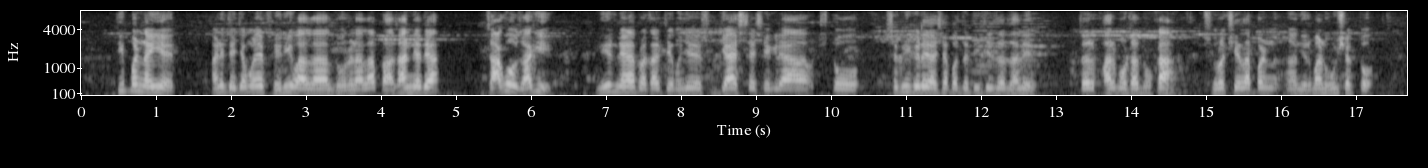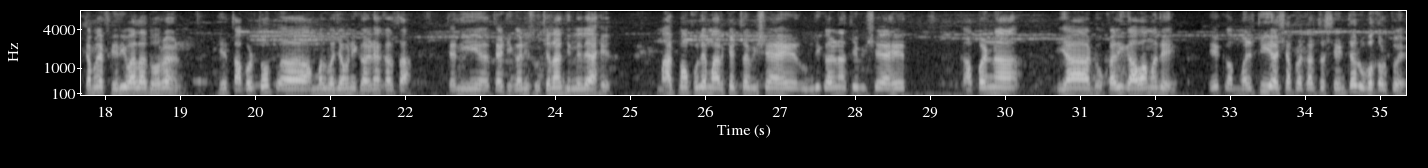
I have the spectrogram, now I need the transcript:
ती पण नाही आहेत. आणि त्याच्यामुळे फेरीवाला धोरणाला प्राधान्य द्या. जागोजागी निरनिळ्या प्रकारचे म्हणजे गॅसच्या शेगड्या स्टोव सगळीकडे अशा पद्धतीचे जर झाले तर फार मोठा धोका सुरक्षेला पण निर्माण होऊ शकतो. त्यामुळे फेरीवाला धोरण हे ताबडतोब अंमलबजावणी करण्याकरता त्यांनी त्या ठिकाणी सूचना दिलेल्या आहेत. महात्मा फुले मार्केटचा विषय आहे रुंदीकरणाचे विषय आहेत. आपण या ढोकाळी गावामध्ये एक मल्टी अशा प्रकारचं सेंटर उभं करतो आहे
